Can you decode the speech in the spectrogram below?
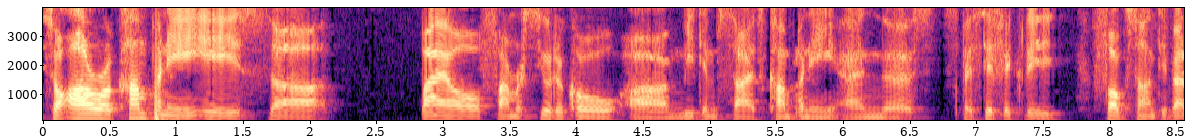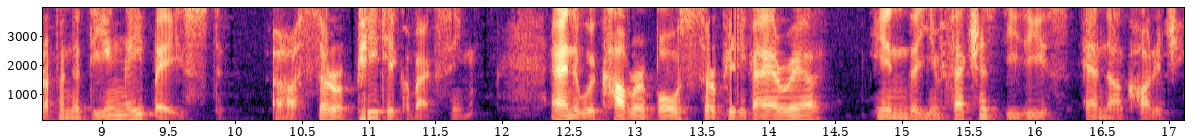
So our company is a biopharmaceutical uh, medium-sized company and uh, specifically focused on developing a DNA-based uh, therapeutic vaccine. And we cover both therapeutic area in the infectious disease and oncology.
